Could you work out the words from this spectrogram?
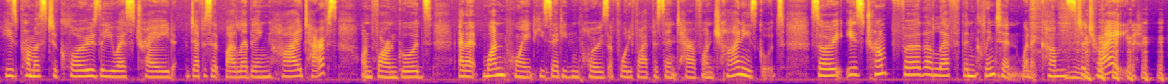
He's promised to close the US trade deficit by levying high tariffs on foreign goods. And at one point, he said he'd impose a 45% tariff on Chinese goods. So is Trump further left than Clinton when it comes to trade?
